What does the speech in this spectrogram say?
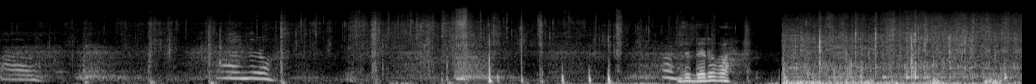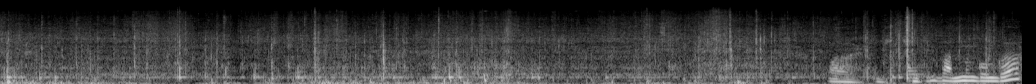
아. 아, 힘들어. 이제 내려가. 와, 이게 맞는 건가?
